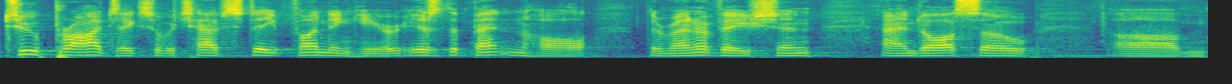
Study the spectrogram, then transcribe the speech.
two projects which have state funding here is the Benton Hall, the renovation, and also um,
